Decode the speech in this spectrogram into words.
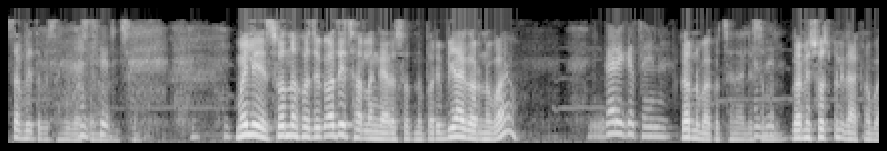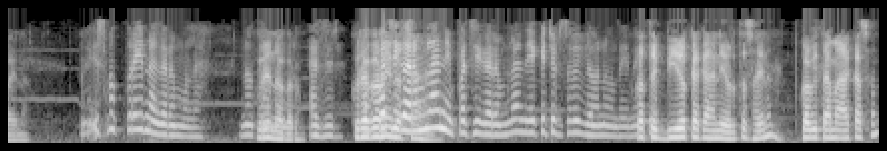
सबै तपाईँसँगै बस्नुहुन्छ मैले सोध्न खोजेको अझै छर्लङ्गाएर सोध्नु पर्यो। बिहा गर्नुभयो? गरेको छैन। गर्नुभएको छैन अहिलेसम्म। गर्ने सोच पनि राख्नु भएन। यसमा कुरै नगरौँ होला। न कुरै comment। नगरौँ। हजुर। कुरा गर्नै पछि गरौँला नचाहनु। नि पछि गरौँला नि। एकैचोटि सबै भ्याउनु हुँदैन कतै वियोगका कहानीहरू त छैनन्? कवितामा आएका छन्?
